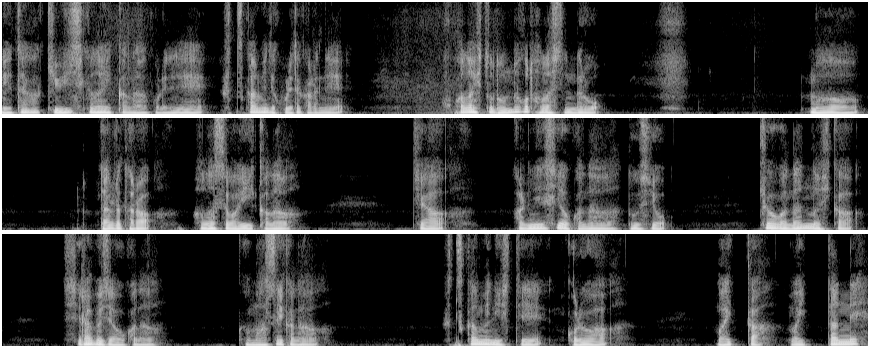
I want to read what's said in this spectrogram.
ネタが厳しくないかな、これね。2日目でこれだからね。他の人どんなこと話してんだろう。まあ、だらだら話せばいいかな。じゃあ、あれにしようかな。どうしよう。今日が何の日か調べちゃおうかな。これまずいかな。二日目にして、これは、まあ、いっか。まあ、一旦ね。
